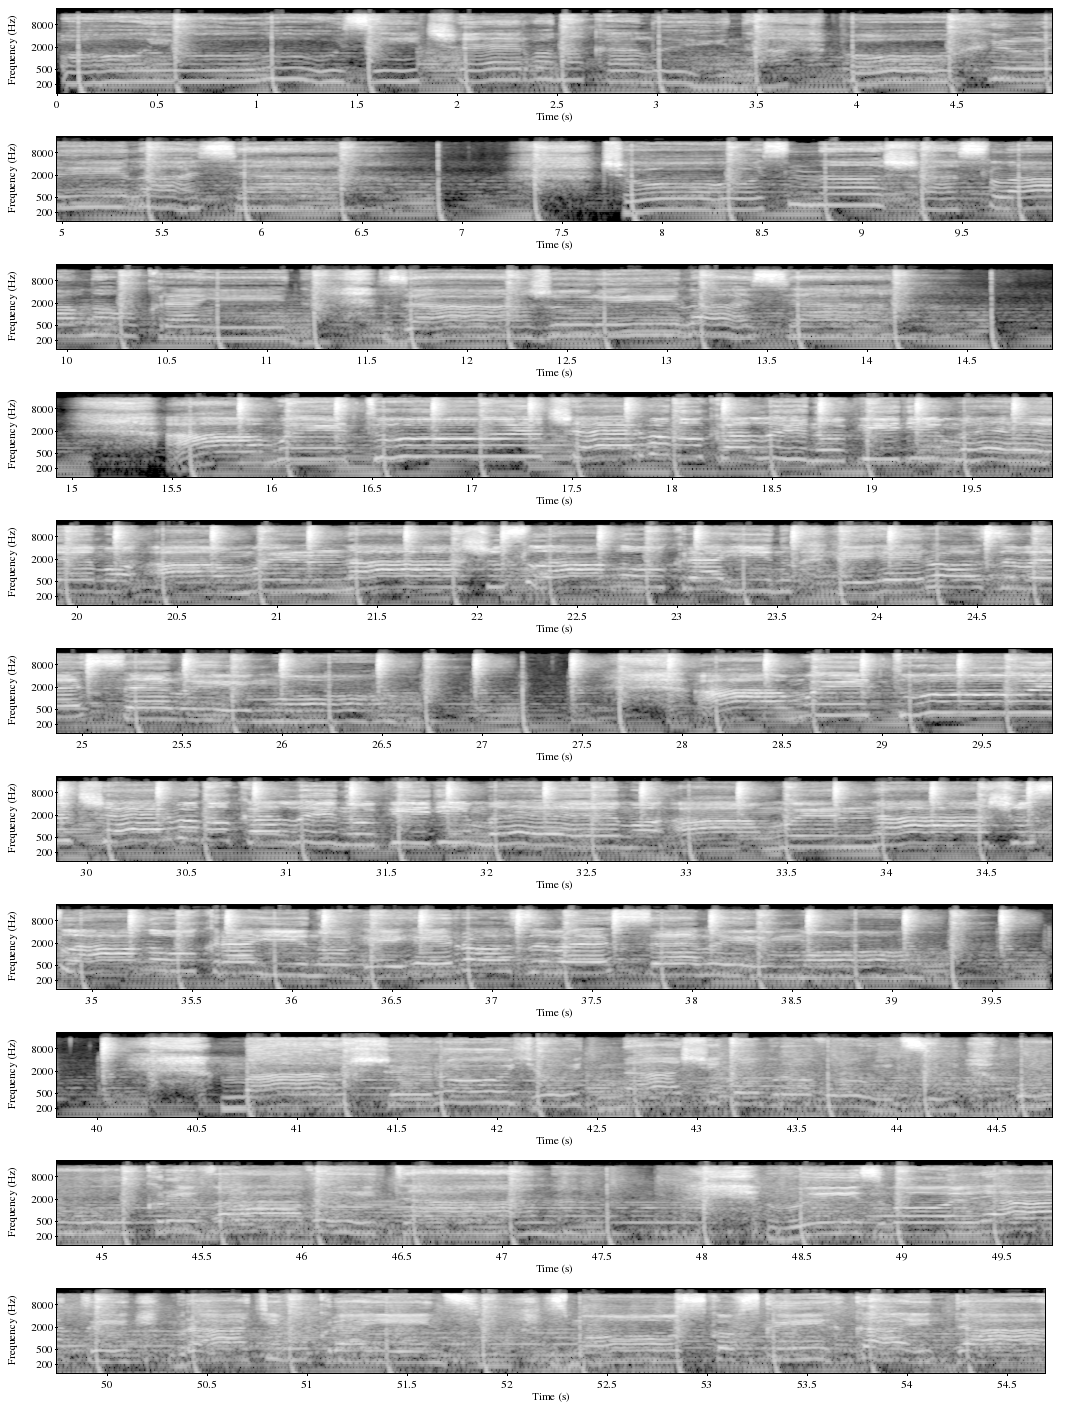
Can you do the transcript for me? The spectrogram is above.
Ой, у лузі червона калина похилилася, чогось наша славна Україна зажурилася, а ми тую червону калину підіймемо, а ми нашу славну Україну гей, гей, дітей розвеселимо, марширують наші добровольці у кривавий тан визволяти братів українців з московських кайдан.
